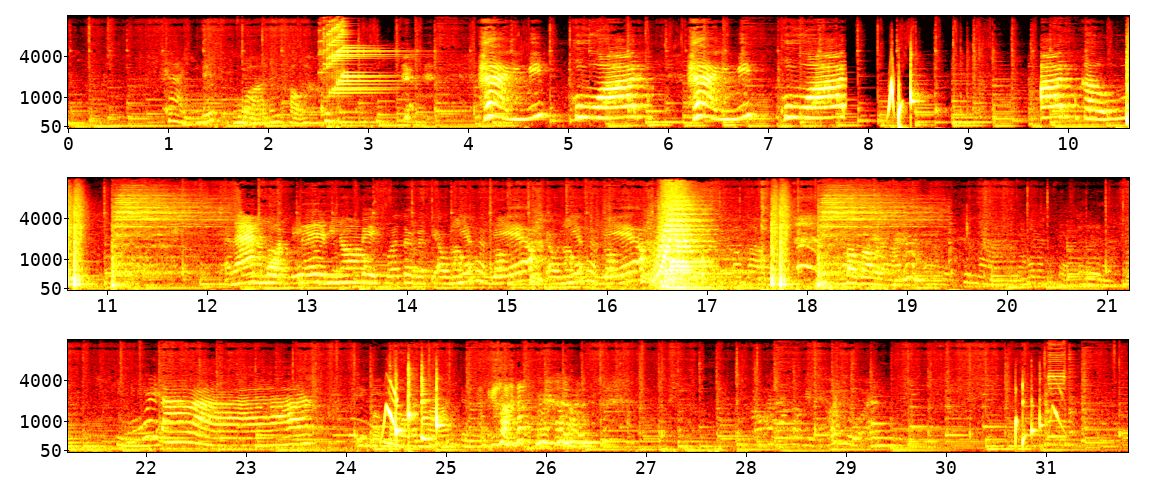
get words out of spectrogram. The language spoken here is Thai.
ค่ะยิงได้ผัวนั่นเขาฮ่ายิงมีผัวฮ่ายิงมีผัวอาดูเขาอนาคตเด้พี่น้องเด็กว่าแต่ก็จะเอาเนี้ยทำแล้วเอาเนี้ยทำแล้วเบาๆเลยค่ะขึ้นม เอาอันนั้นเราไปไหนก็อยู่อัน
